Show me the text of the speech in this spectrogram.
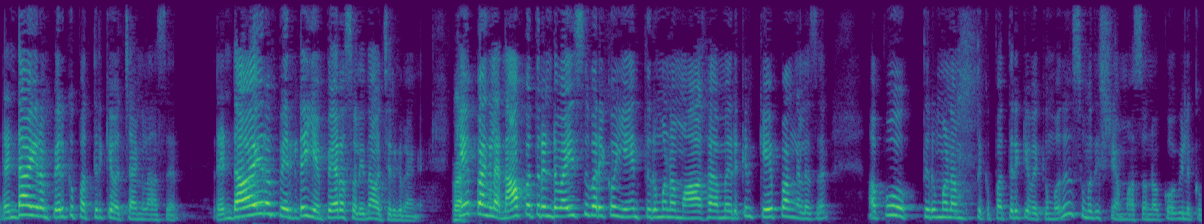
ரெண்டாயிரம் பேருக்கு பத்திரிக்கை வச்சாங்களாம் சார்? ரெண்டாயிரம் பேர்கிட்ட என் பேரை சொல்லி தான் வச்சிருக்காங்க ப- கேட்பாங்களா நாற்பத்தி ரெண்டு வயசு வரைக்கும் ஏன் திருமணம் ஆகாம இருக்குன்னு கேட்பாங்கல்ல சார்? அப்போது திருமணத்துக்கு பத்திரிக்கை வைக்கும்போது சுமதி ஸ்ரீ அம்மா சொன்ன கோவிலுக்கு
